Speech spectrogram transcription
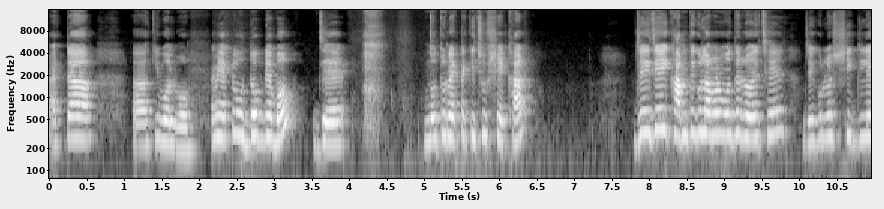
একটা কি বলব? আমি একটা উদ্যোগ নেব যে, নতুন একটা কিছু শেখার। যেই যেই খামতিগুলো আমার মধ্যে রয়েছে, যেগুলো শিখলে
